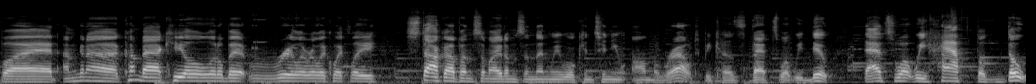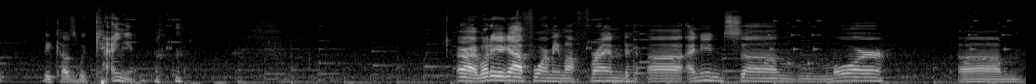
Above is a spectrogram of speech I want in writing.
but I'm going to come back, heal a little bit really, really quickly stock up on some items, and then we will continue on the route, because that's what we do. That's what we have to do, because we can. Alright, what do you got for me, my friend? Uh, I need some more... Um,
